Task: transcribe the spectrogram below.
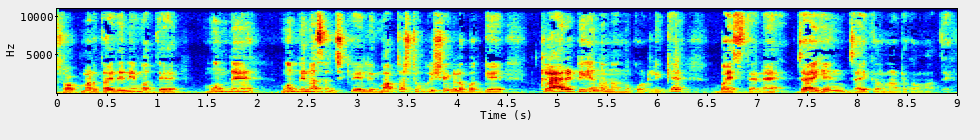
ಸ್ಟಾಪ್ ಮಾಡ್ತಾ ಇದ್ದೀನಿ. ಮತ್ತೆ ಮುಂದೆ, ಮುಂದಿನ ಸಂಚಿಕೆಯಲ್ಲಿ ಮತ್ತಷ್ಟು ವಿಷಯಗಳ ಬಗ್ಗೆ ಕ್ಲಾರಿಟಿಯನ್ನು ನಾನು ಕೊಡಲಿಕ್ಕೆ ಬಯಸ್ತೇನೆ. ಜೈ ಹಿಂದ್, ಜೈ ಕರ್ನಾಟಕ ಮಾತೆ.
